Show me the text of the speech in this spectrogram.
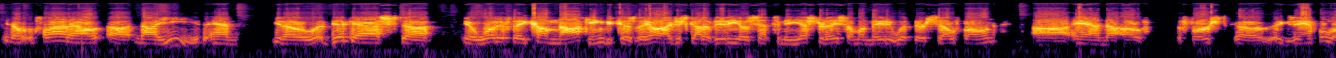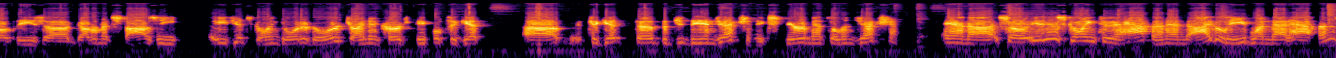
you know flat out uh, naive. And you know, Dick asked. Uh, you know, what if they come knocking because they are? I just got a video sent to me yesterday. Someone made it with their cell phone, uh, and uh, of the first uh, example of these uh, government Stasi agents going door to door, trying to encourage people to get uh, to get the, the, the injection, the experimental injection. And uh, so it is going to happen. And I believe when that happens,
